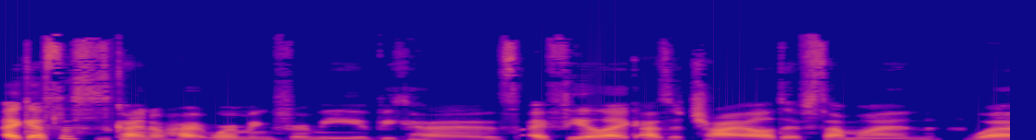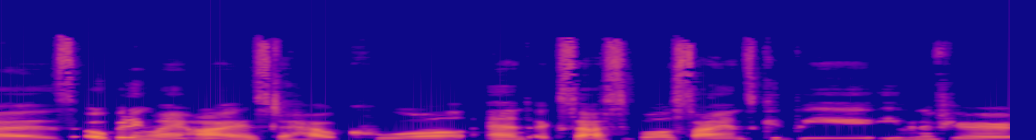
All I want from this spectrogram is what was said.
I guess this is kind of heartwarming for me because I feel like as a child, if someone was opening my eyes to how cool and accessible science could be, even if you're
